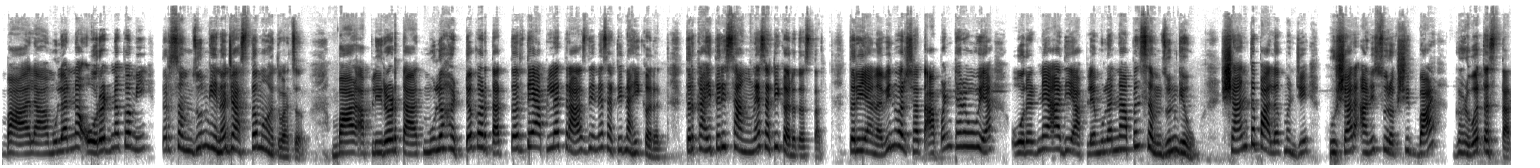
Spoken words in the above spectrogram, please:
बाळाला मुलांना ओरडणं कमी तर समजून घेणं जास्त महत्त्वाचं बाळ आपली रडतात मुलं हट्ट करतात तर ते आपल्याला त्रास देण्यासाठी नाही करत तर काहीतरी सांगण्यासाठी करत असतात. तर या नवीन वर्षात आपण ठरवूया ओरडण्याआधी आपल्या मुलांना आपण समजून घेऊ. शांत पालक म्हणजे हुशार आणि सुरक्षित बाळ घडवत असतात.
